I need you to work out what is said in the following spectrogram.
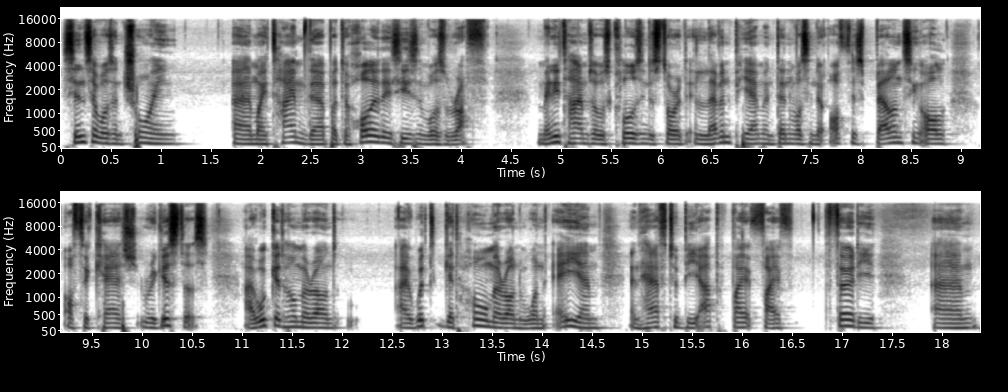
since I was enjoying uh, my time there. But the holiday season was rough. Many times I was closing the store at 11 p.m. and then was in the office balancing all of the cash registers. I would get home around I would get home around 1 a.m. and have to be up by 5:30, um,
